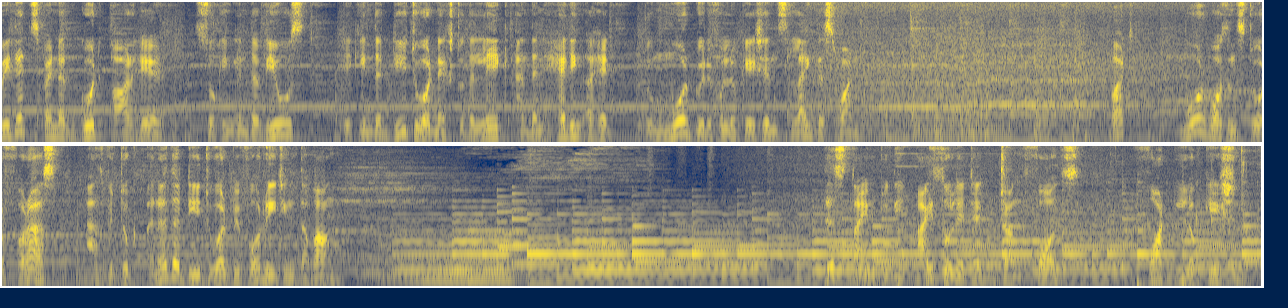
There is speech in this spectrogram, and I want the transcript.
We did spend a good hour here, soaking in the views, taking the detour next to the lake and then heading ahead to more beautiful locations like this one. But more was in store for us as we took another detour before reaching Tawang. This time to the isolated Jung Falls. What location!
